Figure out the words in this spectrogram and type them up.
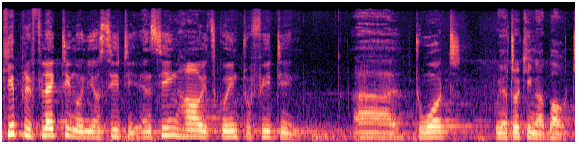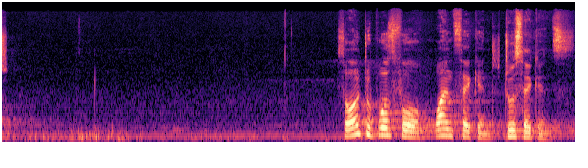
keep reflecting on your city and seeing how it's going to fit in uh, to what we are talking about. So I want to pause for one second, two seconds.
